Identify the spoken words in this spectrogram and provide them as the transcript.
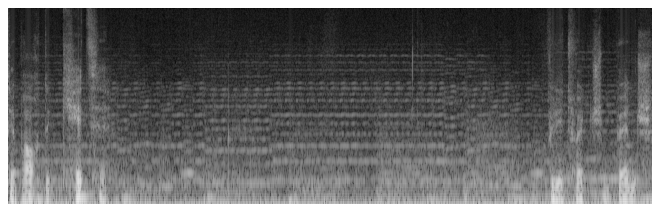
Der braucht eine Kette. Für die Traction Bench.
